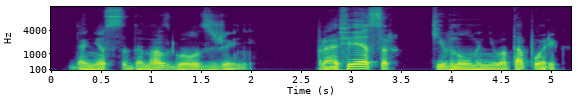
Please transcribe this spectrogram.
— донесся до нас голос Жени. «Профессор!» — кивнул на него топорик.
